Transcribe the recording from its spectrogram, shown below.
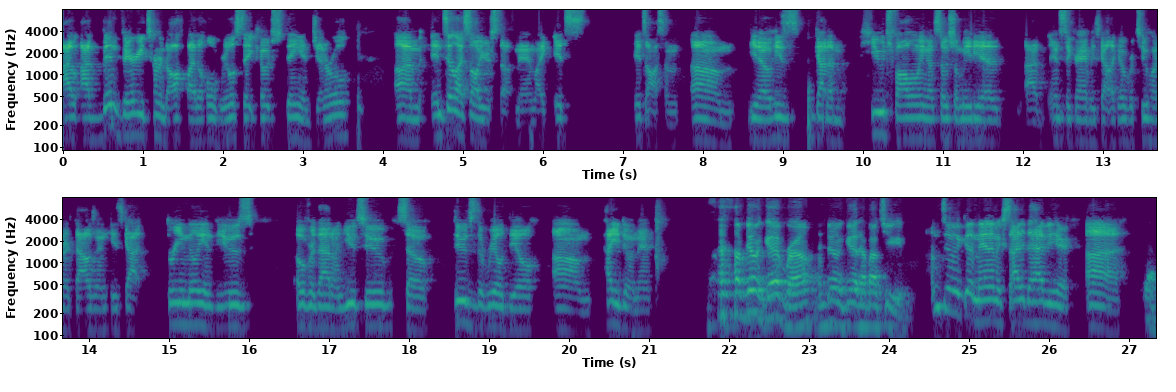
I, have been very turned off by the whole real estate coach thing in general. Um, until I saw your stuff, man. Like it's it's awesome. Um, you know, he's got a huge following on social media, uh, Instagram. He's got like over two hundred thousand. He's got three million views over that on YouTube. So, dude's the real deal. Um, how you doing, man? I'm doing good, bro. I'm doing good. How about you? I'm doing good, man. I'm excited to have you here. Uh, yeah.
